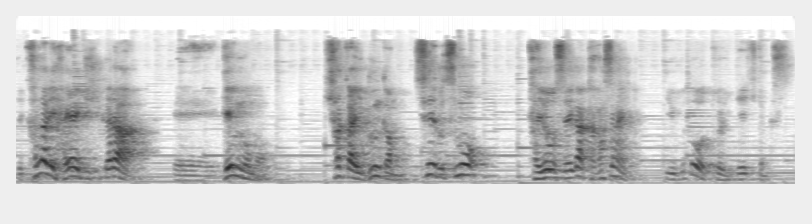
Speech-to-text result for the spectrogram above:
でかなり早い時期から、えー、言語も社会文化も生物も多様性が欠かせないということを説いてきています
